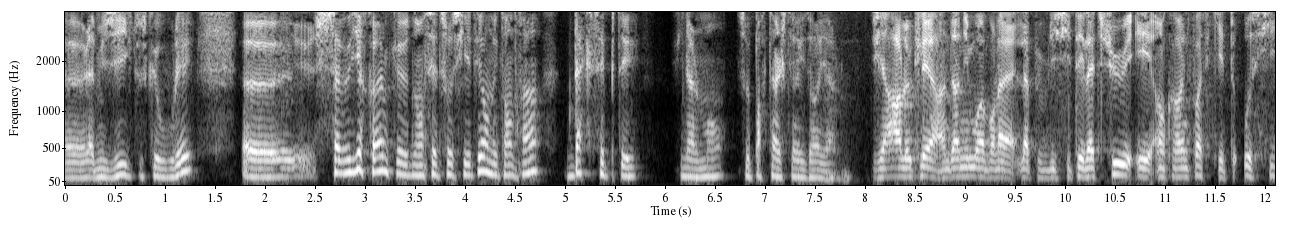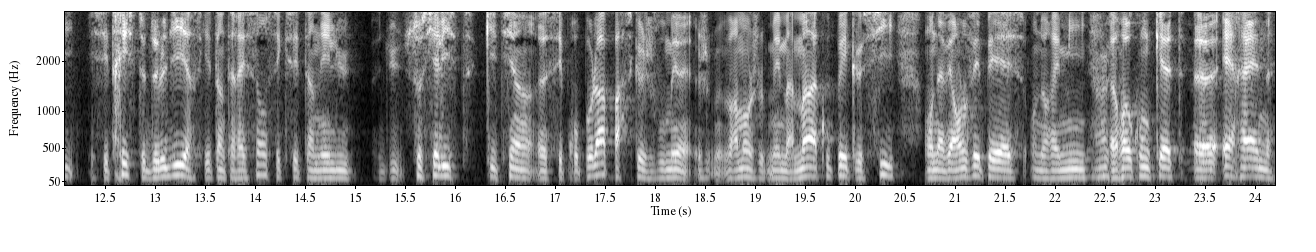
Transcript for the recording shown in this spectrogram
Euh, la musique, tout ce que vous voulez. Euh, ça veut dire quand même que dans cette société, on est en train d'accepter finalement ce partage territorial. Gérard Leclerc, un dernier mot avant la, la publicité là-dessus. Et encore une fois, ce qui est aussi, et c'est triste de le dire, ce qui est intéressant, c'est que c'est un élu du socialiste qui tient euh, ces propos-là, parce que je vous mets vraiment, je mets ma main à couper que si on avait enlevé PS, on aurait mis ah, Reconquête, euh, RN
